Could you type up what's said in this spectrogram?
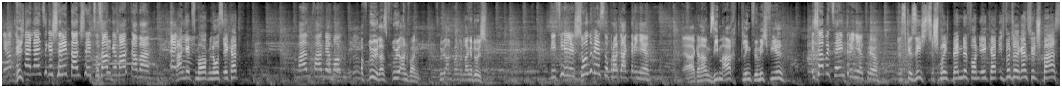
Wir haben nicht richtig. keinen einzigen Schritt, Tanzschritt zusammen gemacht, aber äh, Wann geht's morgen los, Ekat? wann fahren wir morgen? Früh, lass früh anfangen. Früh anfangen und lange durch. Wie viele Stunden wirst du pro Tag trainieren? Ja, keine Ahnung, 7, 8 klingt für mich viel. Ich habe zehn trainiert früher. Das Gesicht spricht Bände von Ekat. Ich wünsche euch ganz viel Spaß.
